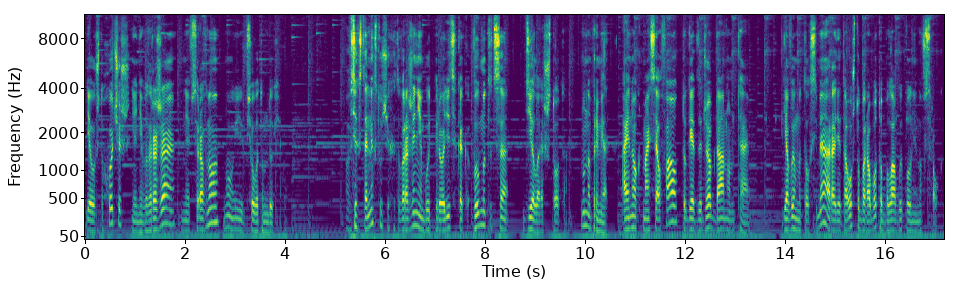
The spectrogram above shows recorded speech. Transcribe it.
делай что хочешь, я не возражаю, мне все равно, ну и все в этом духе. Во всех остальных случаях это выражение будет переводиться как вымотаться, делая что-то. Ну, например, I knocked myself out to get the job done on time. Я вымотал себя ради того, чтобы работа была выполнена в срок.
